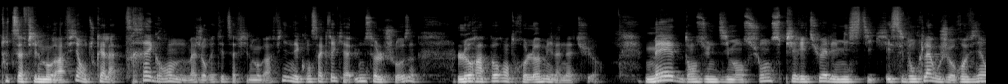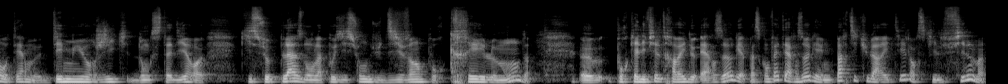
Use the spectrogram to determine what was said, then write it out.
toute sa filmographie, en tout cas la très grande majorité de sa filmographie, n'est consacrée qu'à une seule chose, le rapport entre l'homme et la nature. Mais dans une dimension spirituelle et mystique. Et c'est donc là où je reviens au terme démiurgique, donc c'est-à-dire euh, qui se place dans la position du divin pour créer le monde, euh, pour qualifier le travail de Herzog, parce qu'en fait Herzog a une particularité lorsqu'il filme,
